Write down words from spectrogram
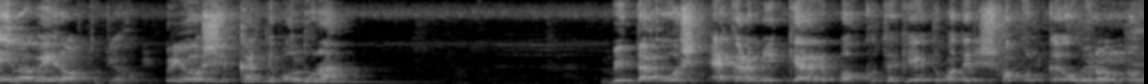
এইভাবে এর অর্থটি হবে। প্রিয় শিক্ষার্থী বন্ধুরা, বিদ্যাকোষ একাডেমিক কেয়ারের পক্ষ থেকে তোমাদের সকলকে অভিনন্দন।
